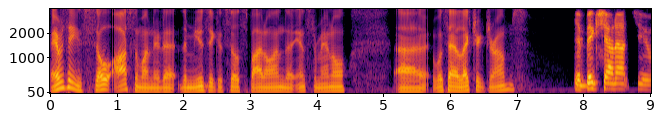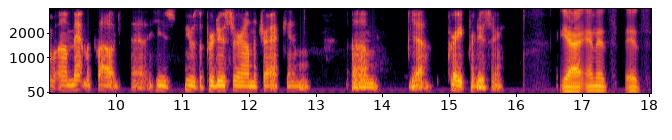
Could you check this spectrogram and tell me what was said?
everything is so awesome on there. The the music is so spot on. The instrumental. Uh, what's that? Electric drums. yeah big shout out to um, matt mcleod uh, he's he was the producer on the track and um, yeah great producer Yeah, and it's it's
